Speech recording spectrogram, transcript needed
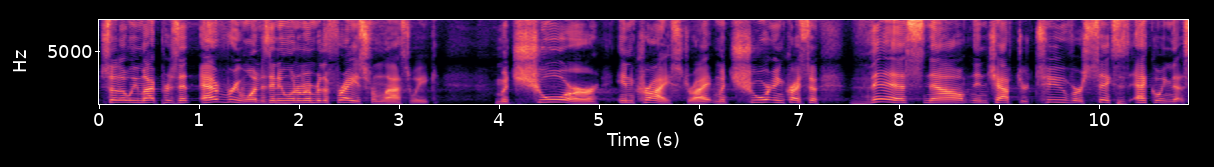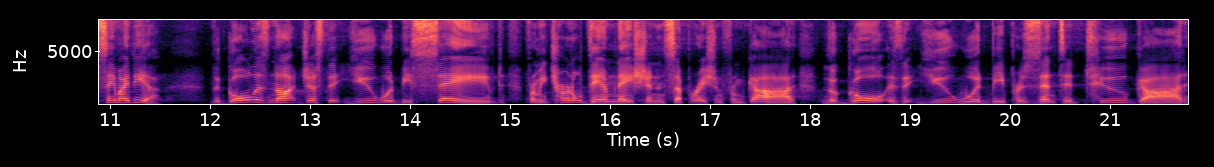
so that we might present everyone. Does anyone remember the phrase from last week? Mature in Christ, right? Mature in Christ. So, this now in chapter 2, verse 6 is echoing that same idea the goal is not just that you would be saved from eternal damnation and separation from God. The goal is that you would be presented to God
